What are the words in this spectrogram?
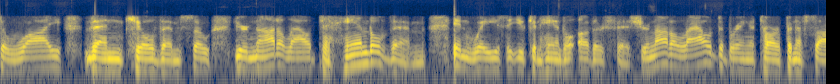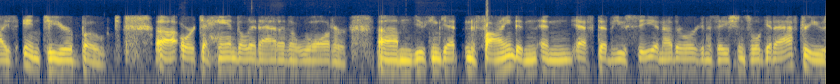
So why then kill them? So you're not allowed to handle them in ways that you can handle other fish. You're not allowed to bring a tarpon of size into your boat uh, or to handle it out of the water. Um, you can get fined, and, and FWC and other organizations will get after you.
